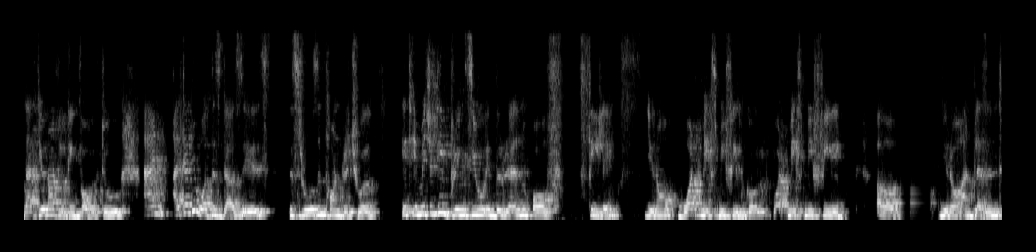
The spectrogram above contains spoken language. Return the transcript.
that you're not looking forward to. And I'll tell you what this does is this rose and thorn ritual, it immediately brings you in the realm of feelings. You know, what makes me feel good? What makes me feel uh, you know unpleasant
